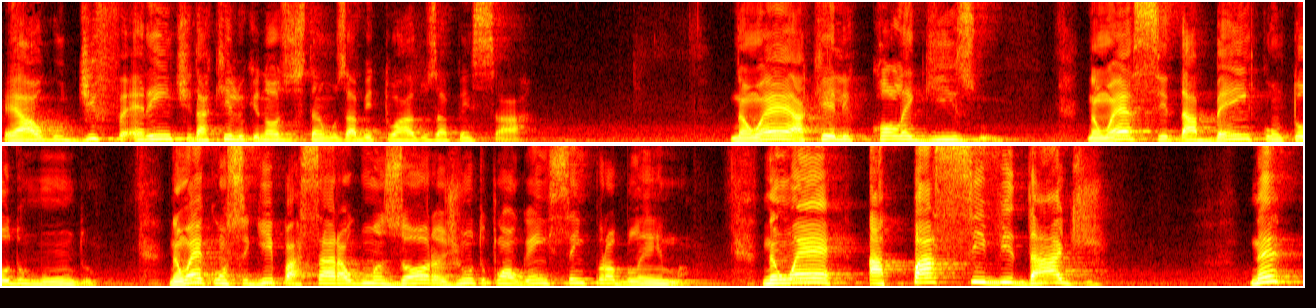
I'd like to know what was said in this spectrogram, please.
é algo diferente daquilo que nós estamos habituados a pensar não é aquele coleguismo, não é se dar bem com todo mundo, não é conseguir passar algumas horas junto com alguém sem problema, não é a passividade, né?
